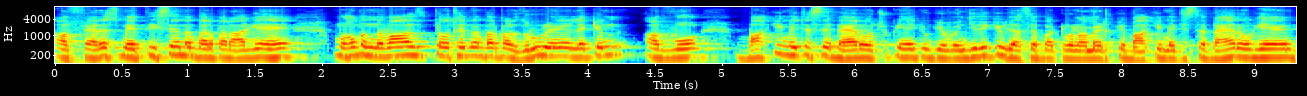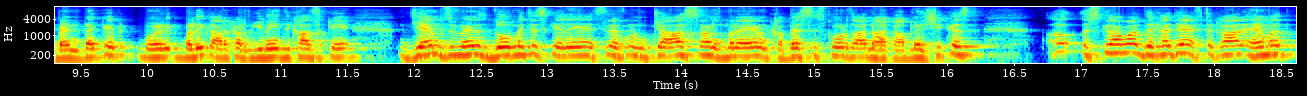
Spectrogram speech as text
अब फेरिस में तीसरे नंबर पर आ गए हैं। मोहम्मद नवाज़ नवाज़ चौथे नंबर पर ज़रूर हैं, लेकिन अब वो बाकी मैचेस से बाहर हो चुके हैं क्योंकि वंजरी की वजह से टूर्नामेंट के बाकी मैचेस से बाहर हो गए हैं। बेन डकेट बड़ी बड़ी कारकर्दगी नहीं दिखा सके। जेम्स वेंस दो मैचेस के लिए सिर्फ़ उनचास रन बनाए उनका बेस्ट स्कोर था नाकाबले शिकस्त इसके अलावा देखा जाए इफ्तार अहमद,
